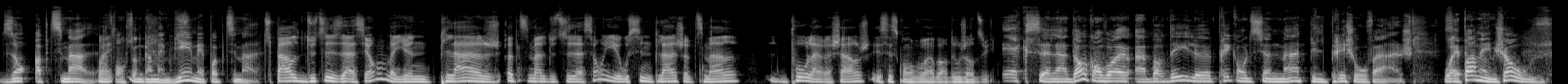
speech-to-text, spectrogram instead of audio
disons, optimales. Elle fonctionne quand même bien, mais pas optimale. Tu parles d'utilisation, mais il y a une plage optimale d'utilisation. Il y a aussi une plage optimale pour la recharge, et c'est ce qu'on va aborder aujourd'hui. Excellent. Donc, on va aborder le préconditionnement puis le préchauffage. Ouais. C'est pas la même chose.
